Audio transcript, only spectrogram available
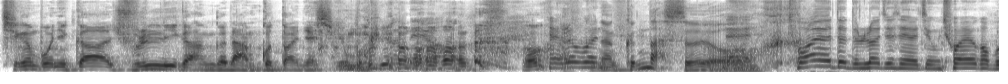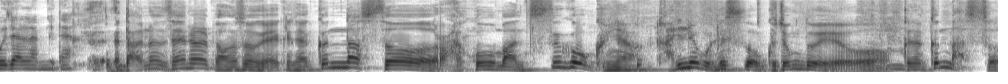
지금 보니까 줄리가 한 거는 아무것도 아니야, 지금 보면. 어? 여러분. 그냥 끝났어요. 네. 좋아요도 눌러주세요. 지금 좋아요가 모자랍니다. 나는 새날 방송에 그냥 끝났어라고만 쓰고 그냥 하려고 했어. 그 정도예요. 그냥 끝났어.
